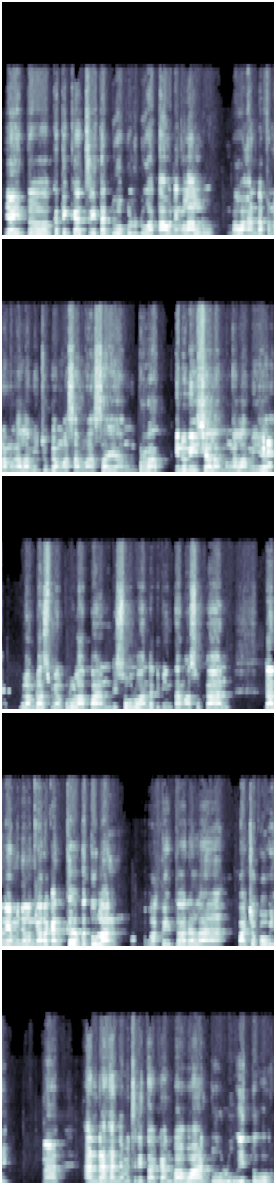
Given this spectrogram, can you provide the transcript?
Yaitu ketika cerita 22 tahun yang lalu bahwa Anda pernah mengalami juga masa-masa yang berat. Indonesia lah mengalami ya. Yeah. 1998 di Solo Anda diminta masukan dan yang menyelenggarakan kebetulan waktu itu adalah Pak Jokowi. Nah, Anda hanya menceritakan bahwa dulu itu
